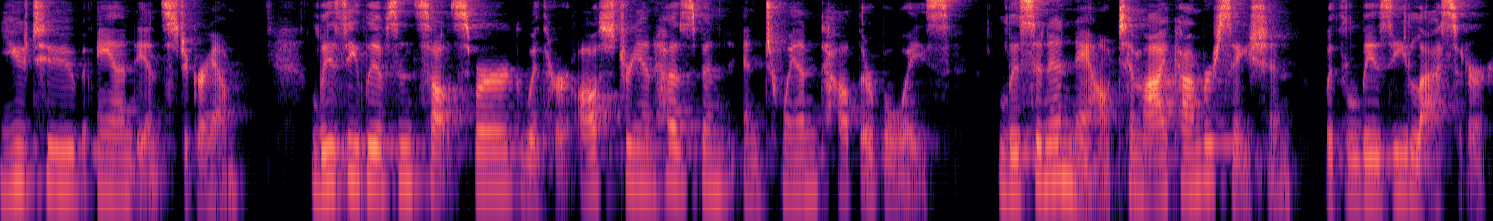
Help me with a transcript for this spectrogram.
YouTube, and Instagram. Lizzie lives in Salzburg with her Austrian husband and twin toddler boys. Listen in now to my conversation with Lizzie Lassiter.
